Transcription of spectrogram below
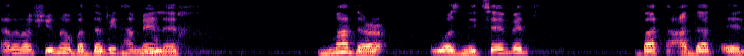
I don't know if you know, but David HaMelech, mother was Nitzevet Bat Adat El.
